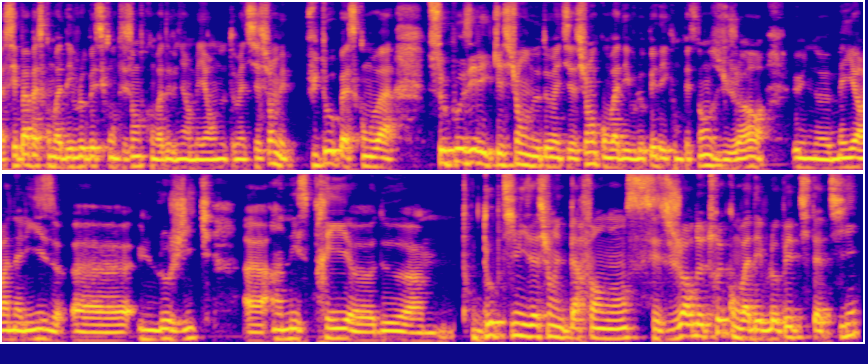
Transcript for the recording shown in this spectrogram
Euh, c'est pas parce qu'on va développer ces compétences qu'on va devenir meilleur en automatisation, mais plutôt parce qu'on va se poser les questions en automatisation qu'on va développer des compétences du genre une meilleure analyse, une logique, un esprit de d'optimisation et de performance. C'est ce genre de truc qu'on va développer petit à petit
